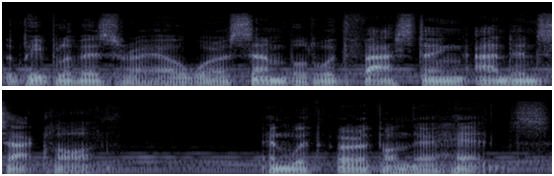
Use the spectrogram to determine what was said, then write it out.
the people of Israel were assembled with fasting and in sackcloth, and with earth on their heads.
